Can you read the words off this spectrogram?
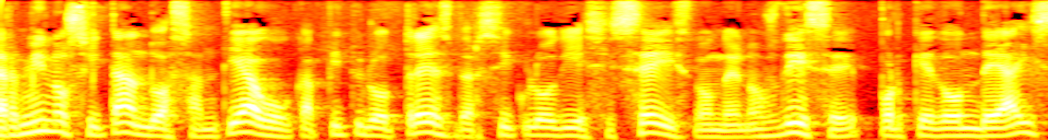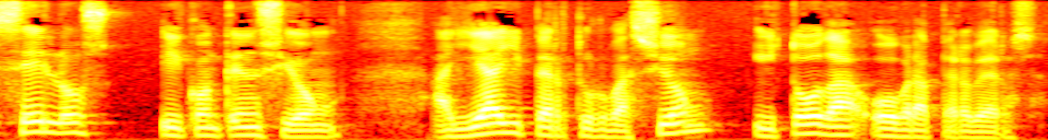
Termino citando a Santiago capítulo 3 versículo 16 donde nos dice, porque donde hay celos y contención, allí hay perturbación y toda obra perversa.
